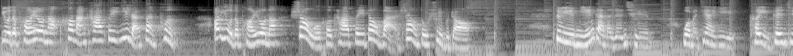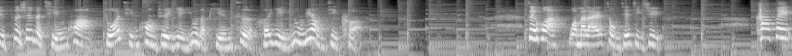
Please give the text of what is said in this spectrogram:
有的朋友呢喝完咖啡依然犯困，而有的朋友呢上午喝咖啡到晚上都睡不着。对于敏感的人群，我们建议。可以根据自身的情况酌情控制饮用的频次和饮用量即可。最后啊，我们来总结几句：啡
